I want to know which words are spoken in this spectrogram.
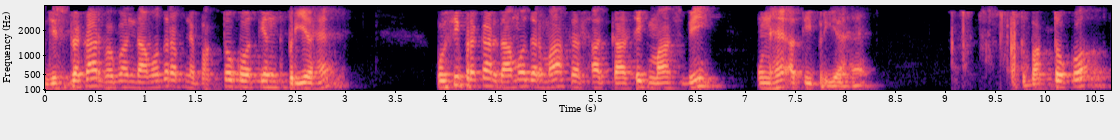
जिस प्रकार भगवान दामोदर अपने भक्तों को अत्यंत प्रिय है उसी प्रकार दामोदर मास अर्थात कार्तिक मास भी उन्हें अति प्रिय है। तो भक्तों को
